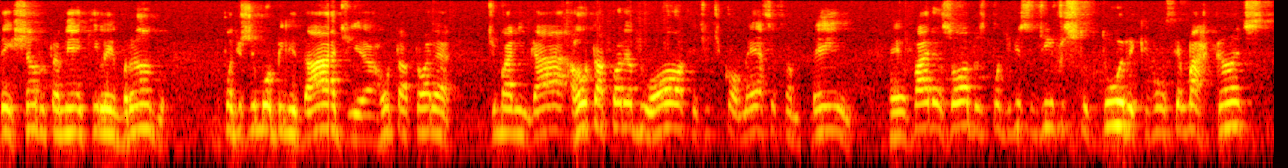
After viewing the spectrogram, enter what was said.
deixando também aqui, lembrando, do ponto de vista de mobilidade, a rotatória de Maringá, a rotatória do a gente começa também, é, várias obras do ponto de vista de infraestrutura que vão ser marcantes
